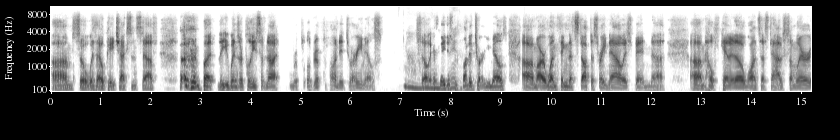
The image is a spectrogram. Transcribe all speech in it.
um, so without paychecks and stuff. But the windsor police have not responded to our emails Oh, so man. if they just responded to our emails, um, our one thing that stopped us right now has been uh, um, Health Canada wants us to have somewhere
